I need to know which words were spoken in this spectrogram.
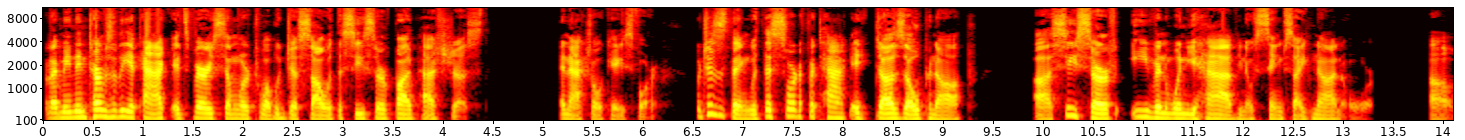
But I mean, in terms of the attack, it's very similar to what we just saw with the CSRF bypass, just an actual case for. Which is the thing with this sort of attack, it does open up uh, CSRF even when you have you know same site none or um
